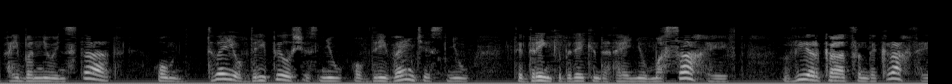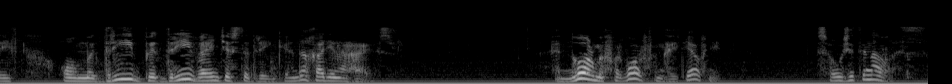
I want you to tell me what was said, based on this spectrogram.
hij ben nu in staat om twee of drie pilsjes nu, of drie wijntjes nu te drinken. Betekent dat hij nu massage heeft, weerkaatsende kracht heeft, om drie, drie wijntjes te drinken. En dan gaat hij naar huis. Enorme verworvenheid, ja of niet? Zo het in alles.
